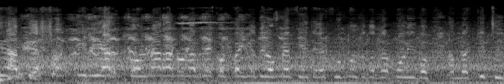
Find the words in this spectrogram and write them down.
রাতে শট ক্লিয়ার গোল রেকর্ড পাইয়ে দিল মেসি ফুটবল জগতের বলিব? আমরা কিছুই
